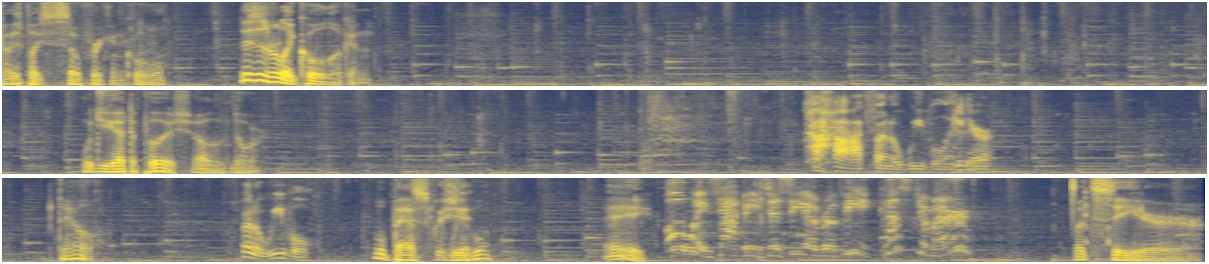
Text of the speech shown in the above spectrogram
God, this place is so freaking cool. This is really cool looking. What'd you have to push? Oh, the door. Haha, I found a weevil in Get here. What the hell? found a weevil. Little bastard Squish it. weevil. Hey, Always happy to see a repeat customer. let's see here.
